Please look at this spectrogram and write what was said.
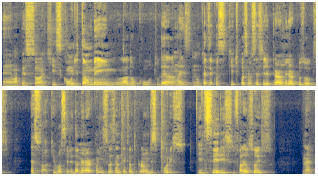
é uma pessoa que esconde tão bem o lado oculto dela, mas não quer dizer que tipo assim, você seja pior ou melhor que os outros. É só que você lida melhor com isso, você não tem tanto problema de expor isso, e de ser isso, de falar eu sou isso, né?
